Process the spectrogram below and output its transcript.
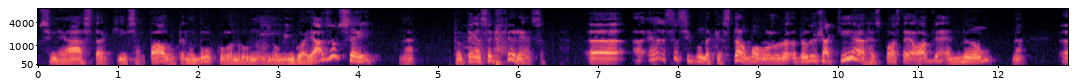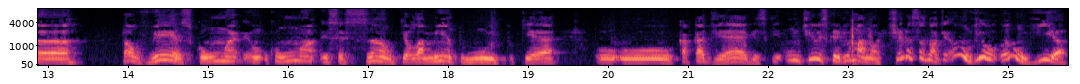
o cineasta aqui em São Paulo, em Pernambuco, no, no, no, em Goiás, eu sei, né? Então tem essa diferença. Uh, essa segunda questão, bom, do Jaquim a resposta é óbvia, é não, né? Uh, talvez com uma, com uma exceção que eu lamento muito, que é o, o Cacá Diegues, que um dia eu escrevi uma notinha dessas notinhas. Eu não, via, eu não via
